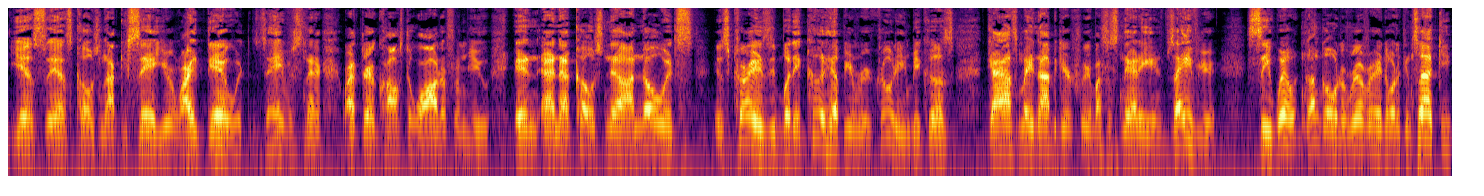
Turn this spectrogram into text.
Yes, yes, coach. And like you said, you're right there with Xavier Snyder, right there across the water from you. And and uh, coach, now I know it's it's crazy, but it could help you in recruiting because guys may not be getting recruited by Cincinnati and Xavier. See, well, we're gonna go to the Riverhead, Northern Kentucky.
